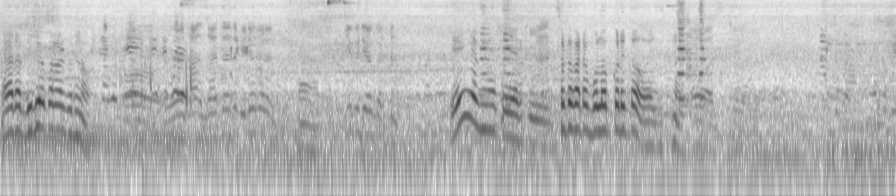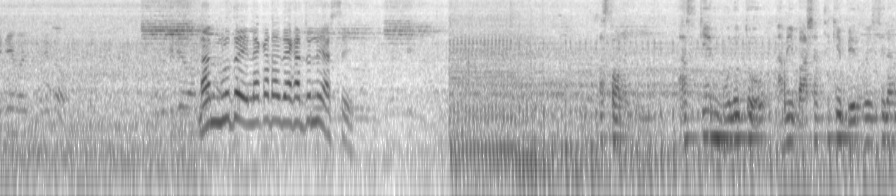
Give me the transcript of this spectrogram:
হ্যাঁ এটা ভিডিও করার জন্য। হ্যাঁ। এই এমনিতে আর কি, ছোটোখাটো ব্লগ করি তো, ওই আমি মূলত এলাকাটা দেখার জন্যই আসছি আসসালামু আলাইকুম। আজকে মূলত আমি বাসা থেকে বের হয়েছিলাম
